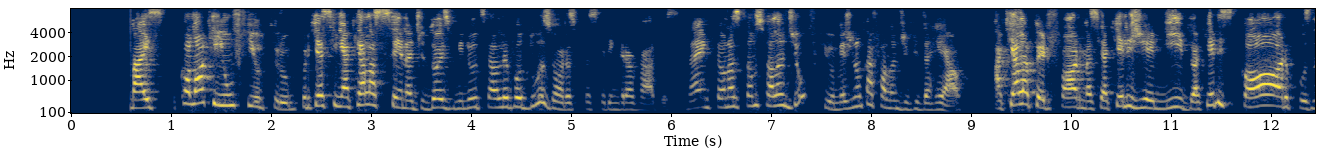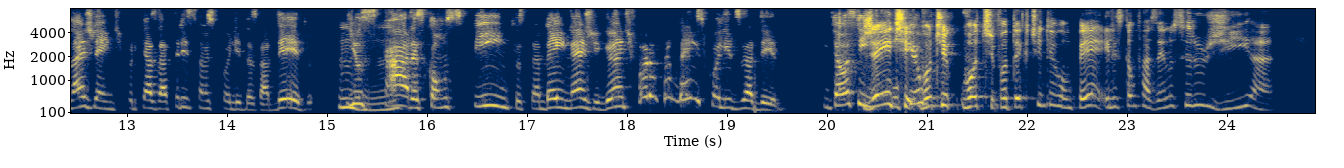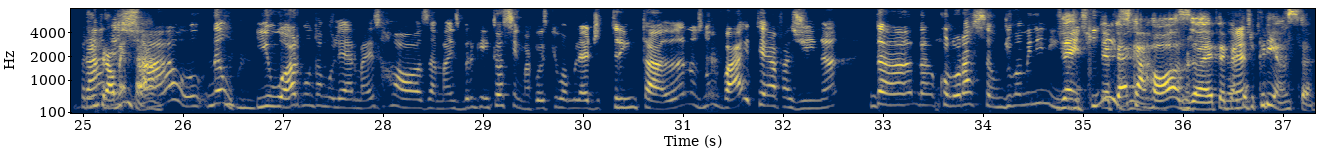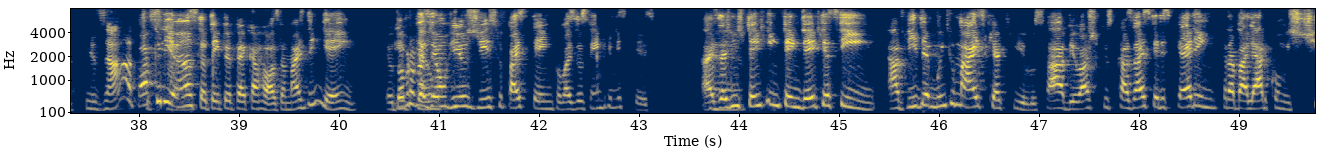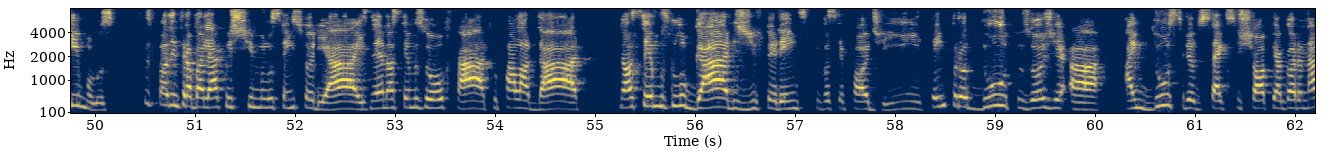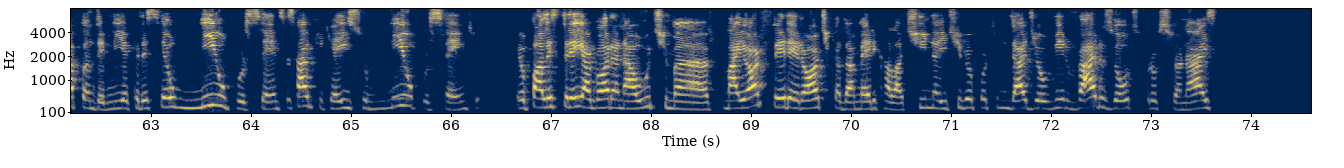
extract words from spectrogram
Mas coloquem um filtro, porque assim, aquela cena de dois minutos, ela levou duas horas para serem gravadas, né? Então nós estamos falando de um filme, a gente não está falando de vida real. Aquela performance, aquele gemido, aqueles corpos, né, gente? Porque as atrizes são escolhidas a dedo, uhum. e os uhum. caras com os pintos também, né, gigante, foram também escolhidos a dedo. Então, assim. Gente, filme... vou, te, vou, te, vou ter que te interromper. Eles estão fazendo cirurgia para aumentar. O, não, uhum. e o órgão da mulher mais rosa, mais branca. Então, assim, uma coisa que uma mulher de 30 anos não vai ter a vagina da, da coloração de uma menininha. Gente, pepeca rosa é pepeca né? de criança. Exato. Só a criança tem pepeca rosa, mais ninguém. Eu tô então... para fazer um rios disso faz tempo, mas eu sempre me esqueço. Mas a gente tem que entender que, assim, a vida é muito mais que aquilo, sabe? Eu acho que os casais, se eles querem trabalhar com estímulos, vocês podem trabalhar com estímulos sensoriais, né? Nós temos o olfato, o paladar, nós temos lugares diferentes que você pode ir, tem produtos, hoje a, a indústria do sexy shop, agora na pandemia, cresceu mil por cento. Você sabe o que é isso? Mil por cento. Eu palestrei agora na última maior feira erótica da América Latina e tive a oportunidade de ouvir vários outros profissionais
